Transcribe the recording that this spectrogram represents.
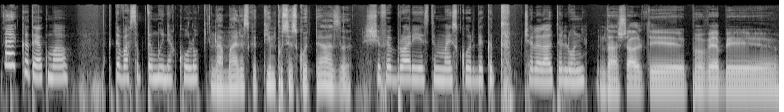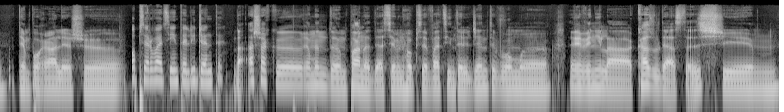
E, cât e acum câteva săptămâni acolo. Da, mai ales că timpul se scotează. Și februarie este mai scurt decât celelalte luni. Da, și alte proverbe temporale și... Observații inteligente. Da, așa că rămând în pană de asemenea observații inteligente, vom uh, reveni la cazul de astăzi și um,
